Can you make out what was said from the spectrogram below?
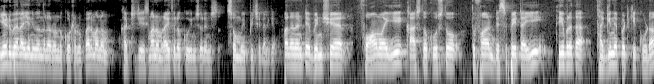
ఏడు వేల ఎనిమిది వందల రెండు కోట్ల రూపాయలు మనం ఖర్చు చేసి మనం రైతులకు ఇన్సూరెన్స్ సొమ్ము ఇప్పించగలిగాం. వాళ్ళనంటే విండ్షేర్ ఫామ్ అయ్యి కాస్తో కూస్తో తుఫాన్ డిసిపేట్ అయ్యి తీవ్రత తగ్గినప్పటికీ కూడా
